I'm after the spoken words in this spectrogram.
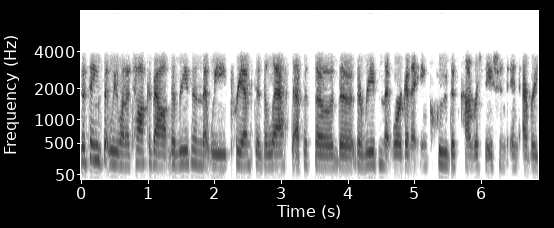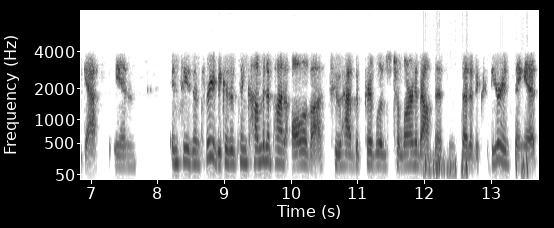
the things that we want to talk about, the reason that we preempted the last episode, the the reason that we're going to include this conversation in every guest in in season three, because it's incumbent upon all of us who have the privilege to learn about this instead of experiencing it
